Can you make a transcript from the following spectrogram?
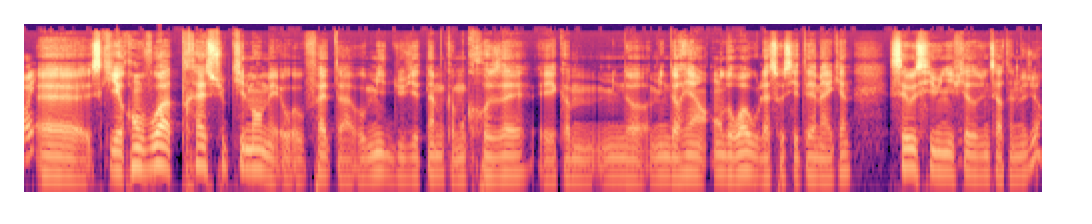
Oui. Euh, ce qui renvoie très subtilement, mais au, au fait, à- au mythe du Vietnam comme creuset et comme mine de, mine de rien endroit où la société américaine s'est aussi unifiée dans une certaine mesure.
